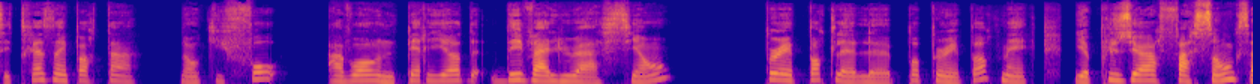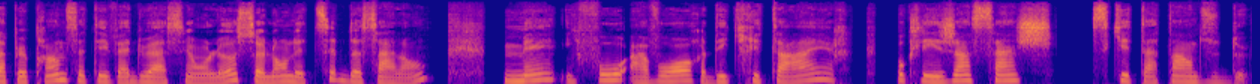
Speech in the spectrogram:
C'est très important. Donc, il faut avoir une période d'évaluation peu importe le, pas peu importe, mais il y a plusieurs façons que ça peut prendre cette évaluation-là selon le type de salon. Mais il faut avoir des critères pour que les gens sachent ce qui est attendu d'eux.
